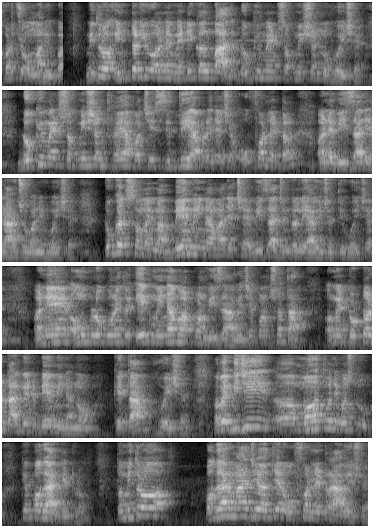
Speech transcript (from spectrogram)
ખર્ચો અમારી ઉપર. મિત્રો ઇન્ટરવ્યૂ અને મેડિકલ બાદ ડોક્યુમેન્ટ સબમિશનનું હોય છે. ડોક્યુમેન્ટ સબમિશન થયા પછી સીધી આપણે જે છે ઓફર લેટર અને વિઝાની રાહ જોવાની હોય છે. ટૂંક જ સમયમાં બે મહિનામાં જે છે વિઝા જનરલી આવી જતી હોય છે. અને અમુક લોકોને તો એક મહિનામાં પણ વિઝા આવે છે, પણ છતાં અમે ટોટલ ટાર્ગેટ બે મહિનાનો કહેતા હોય છે. હવે બીજી મહત્વની વસ્તુ કે પગાર કેટલો? તો મિત્રો પગારમાં જે અત્યારે ઓફર લેટર આવે છે,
